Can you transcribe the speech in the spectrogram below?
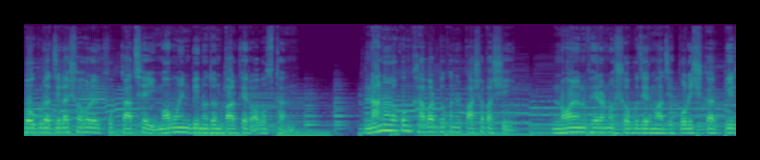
বগুড়া জেলা শহরের খুব কাছেই মমইন বিনোদন পার্কের অবস্থান। নানা রকম খাবার দোকানের পাশাপাশি নয়ন ভেরানো সবুজের মাঝে পরিষ্কার পিল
